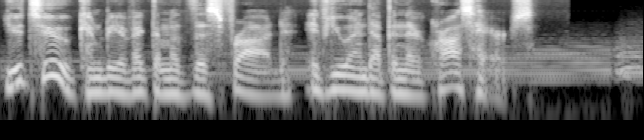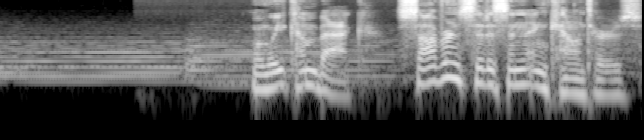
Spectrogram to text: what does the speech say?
You too can be a victim of this fraud if you end up in their crosshairs. When we come back, sovereign citizen encounters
